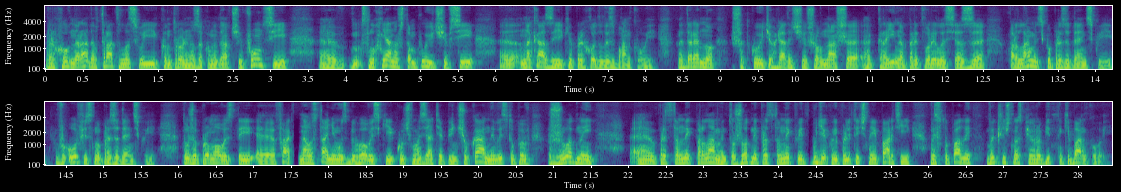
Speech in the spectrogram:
Верховна Рада втратила свої контрольно-законодавчі функції, е, слухняно штампуючи всі е, накази, які приходили з банкової. Недаремно шаткують оглядачі, що наша країна перетворилася з парламентсько-президентської в офісно-президентської. Дуже промовистий факт на останньому збіговиській кучмо зятя Пінчука не виступив жодний представник парламенту, жодний представник від будь-якої політичної партії. Виступали виключно співробітники банкової.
